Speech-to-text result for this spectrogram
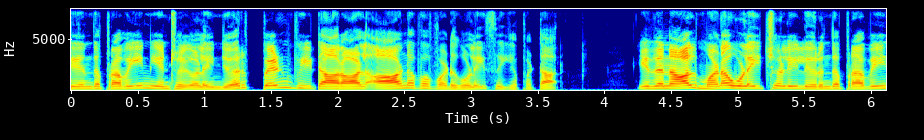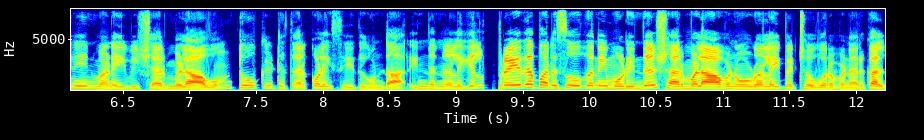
சேர்ந்த பிரவீன் என்ற இளைஞர் பெண் வீட்டாரால் ஆணவ படுகொலை செய்யப்பட்டார். இதனால் மன உளைச்சலில் இருந்த பிரவீனின் மனைவி ஷர்மிளாவும் தூக்கிட்டு தற்கொலை செய்து கொண்டார். இந்த நிலையில் பிரேத பரிசோதனை முடிந்து ஷர்மிளாவின் உடலை பெற்ற உறவினர்கள்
